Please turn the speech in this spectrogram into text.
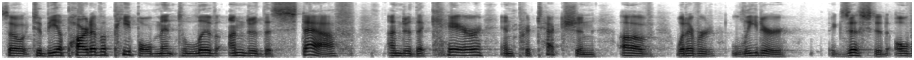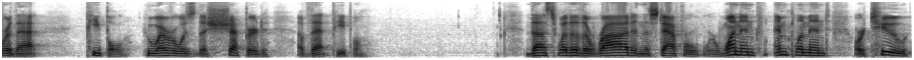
So, to be a part of a people meant to live under the staff, under the care and protection of whatever leader existed over that people, whoever was the shepherd of that people. Thus, whether the rod and the staff were, one implement or two,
